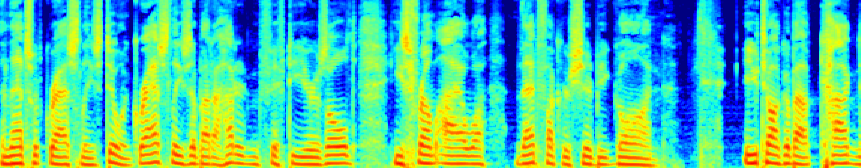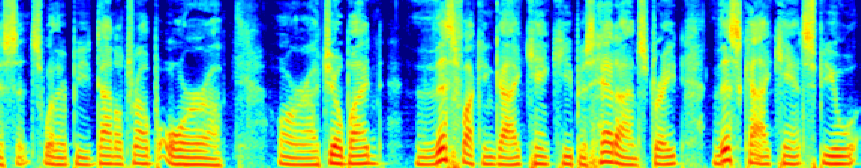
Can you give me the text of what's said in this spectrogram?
And that's what Grassley's doing. Grassley's about 150 years old. He's from Iowa. That fucker should be gone you talk about cognizance, whether it be Donald Trump or uh, or uh, Joe Biden. This fucking guy can't keep his head on straight. This guy can't spew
